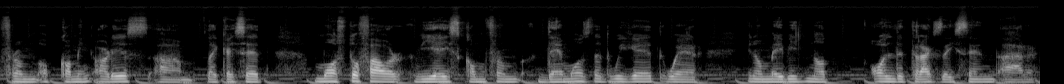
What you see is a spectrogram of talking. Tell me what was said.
from upcoming artists. Um, like I said, most of our VAs come from demos that we get where, you know, maybe not all the tracks they send are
